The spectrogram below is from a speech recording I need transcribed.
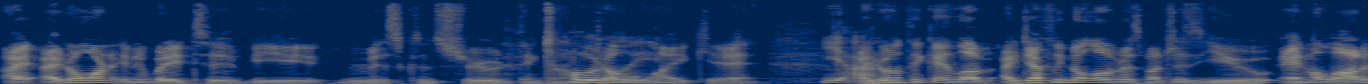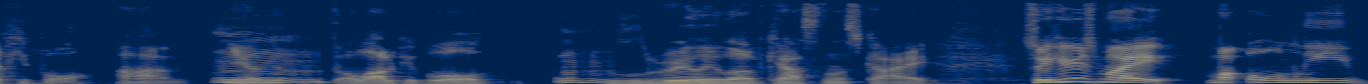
I, I don't want anybody to be misconstrued thinking I don't like it. yeah. I don't think I love. I definitely don't love it as much as you and a lot of people. Um, you know, Mm. a lot of people Mhm. really love Castle in the Sky. So here's my my only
